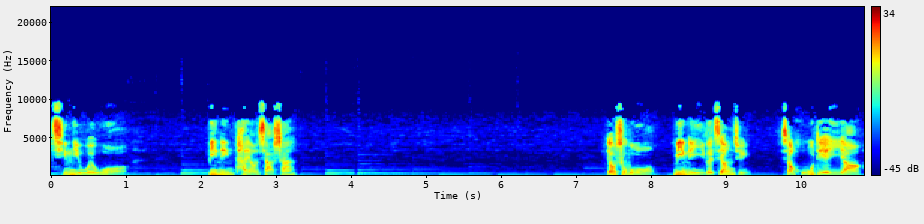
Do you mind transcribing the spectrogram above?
请你为我命令太阳下山。要是我命令一个将军像蝴蝶一样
